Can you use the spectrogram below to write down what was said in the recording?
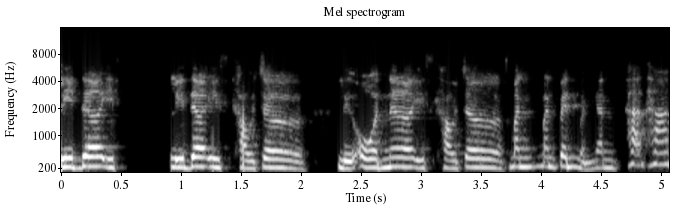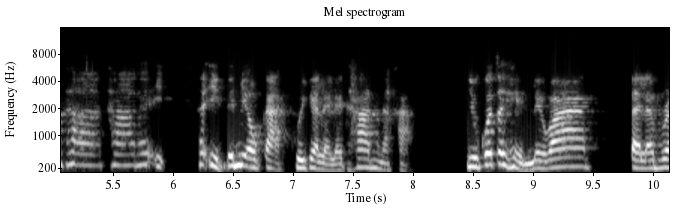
leader is leader is culture หรือ owner is culture มันมันเป็นเหมือนกันถ้าถ้าถ้าถ้าถ้าถ้าอีกได้มีโอกาสคุยกันหลาย ๆ ท่านนะคะยูก็จะเห็นเลยว่าแต่ละแบร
